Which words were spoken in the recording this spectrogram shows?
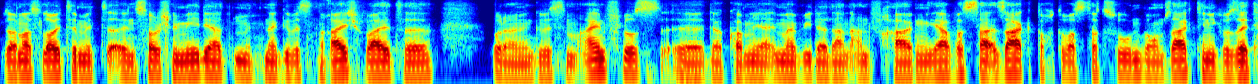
besonders Leute mit in Social Media mit einer gewissen Reichweite oder einem gewissen Einfluss. Äh, da kommen ja immer wieder dann Anfragen, ja, was sagt doch was dazu und warum sagt ihr nicht, was seid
